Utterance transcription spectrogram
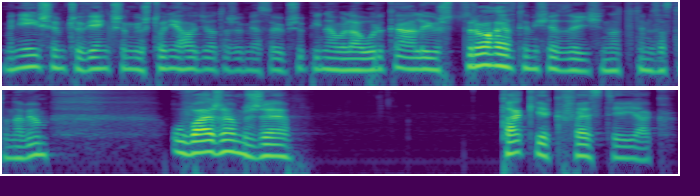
mniejszym czy większym, już tu nie chodzi o to, żebym ja sobie przypinał laurkę, ale już trochę w tym siedzę i się nad tym zastanawiam. Uważam, że takie kwestie jak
